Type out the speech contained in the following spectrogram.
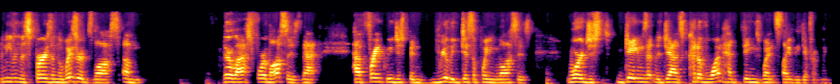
and even the Spurs and the Wizards loss, um, their last four losses that have frankly just been really disappointing losses were just games that the Jazz could have won had things went slightly differently.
